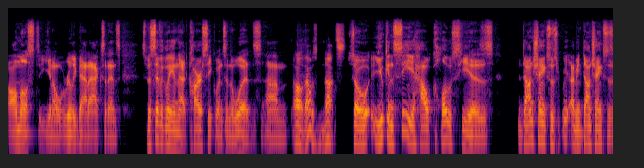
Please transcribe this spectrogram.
almost you know really bad accidents, specifically in that car sequence in the woods. Um, Oh, that was nuts. so you can see how close he is. Don Shanks was, I mean, Don Shanks is a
